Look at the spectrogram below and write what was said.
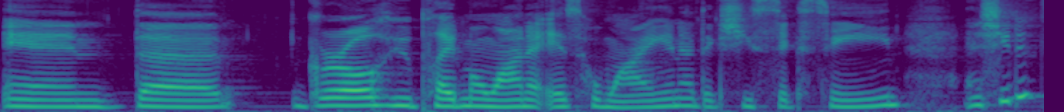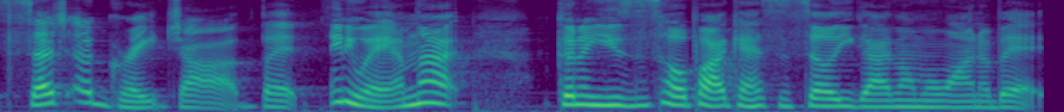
and the girl who played Moana is Hawaiian. I think she's 16, and she did such a great job. But anyway, I'm not gonna use this whole podcast to sell you guys on Moana, but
